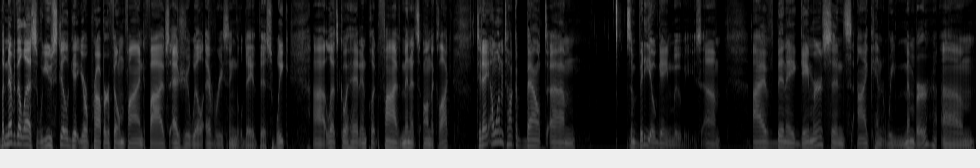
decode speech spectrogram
But nevertheless, you still get your proper film find fives as you will every single day this week. Uh, let's go ahead and put five minutes on the clock. Today, I want to talk about um, some video game movies. Um, I've been a gamer since I can remember. Um,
